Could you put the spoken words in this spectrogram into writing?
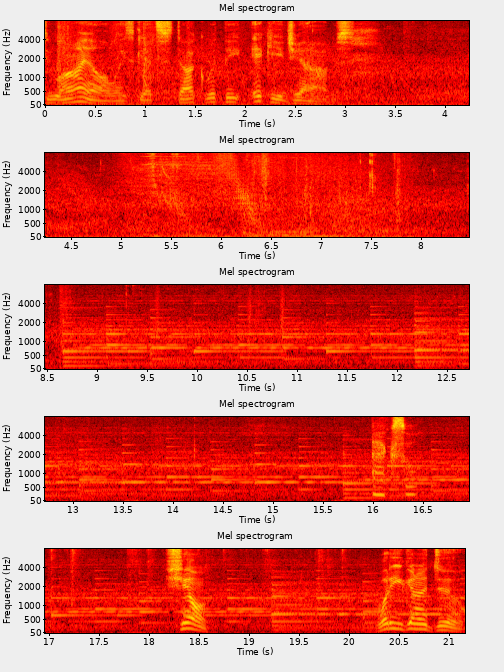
Do I always get stuck with the icky jobs? What are you gonna do?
